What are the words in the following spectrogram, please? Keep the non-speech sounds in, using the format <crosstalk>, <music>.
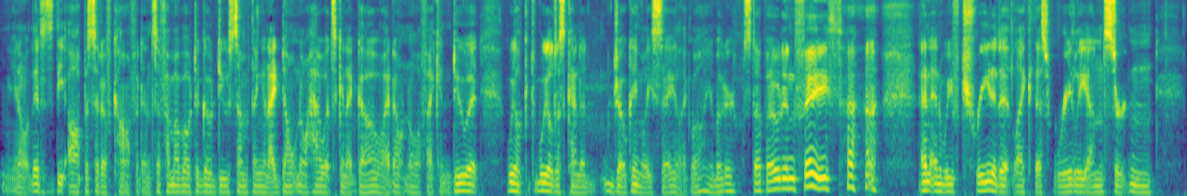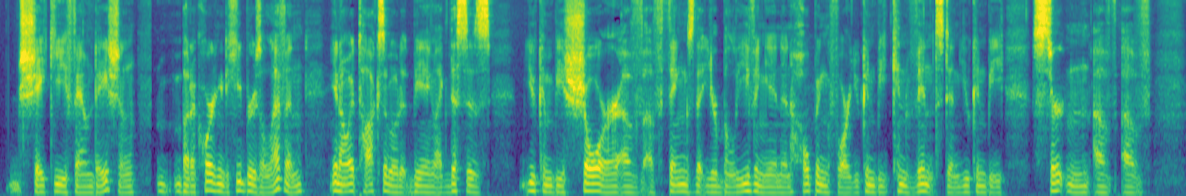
you know, is the opposite of confidence. If I'm about to go do something and I don't know how it's gonna go, I don't know if I can do it. We'll we'll just kind of jokingly say like, well, you better step out in faith, <laughs> and and we've treated it like this really uncertain shaky foundation. But according to Hebrews 11, you know, it talks about it being like this is you can be sure of of things that you're believing in and hoping for. You can be convinced and you can be certain of of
